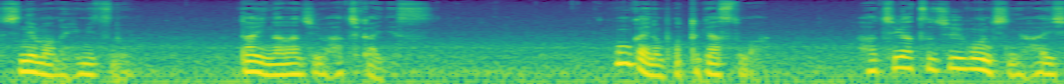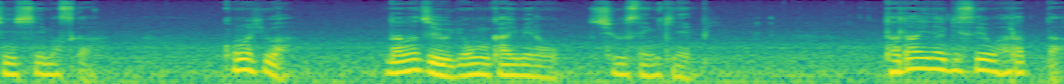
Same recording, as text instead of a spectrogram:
シネマの秘密の第78回です。今回のポッドキャストは8月15日に配信していますがこの日は74回目の終戦記念日。多大な犠牲を払った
